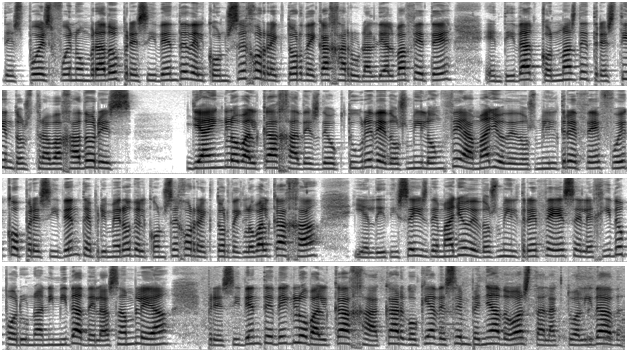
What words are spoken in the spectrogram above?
Después fue nombrado presidente del Consejo Rector de Caja Rural de Albacete, entidad con más de 300 trabajadores. Ya en Global Caja, desde octubre de 2011 a mayo de 2013, fue copresidente primero del Consejo Rector de Global Caja y el 16 de mayo de 2013 es elegido por unanimidad de la Asamblea presidente de Global Caja, cargo que ha desempeñado hasta la actualidad.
